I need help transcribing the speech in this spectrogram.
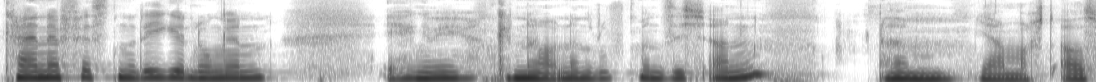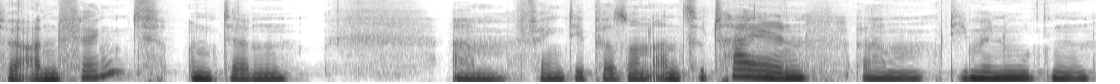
keine festen Regelungen. Irgendwie, genau, und dann ruft man sich an, ähm, ja, macht aus, wer anfängt und dann ähm, fängt die Person an zu teilen, ähm, die Minuten,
